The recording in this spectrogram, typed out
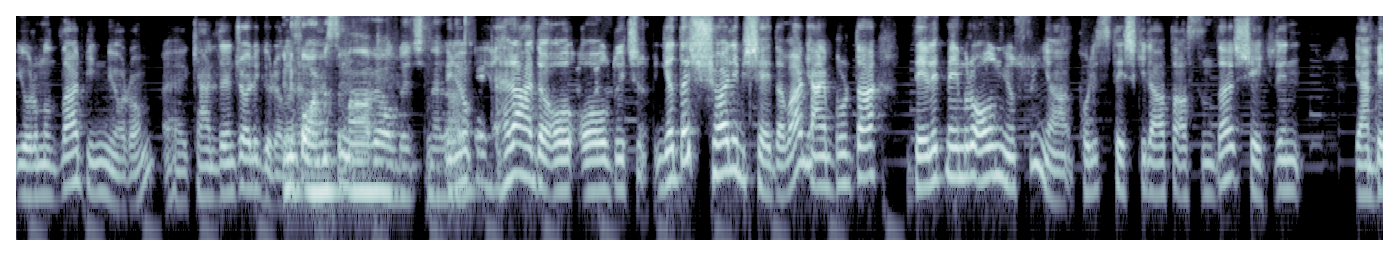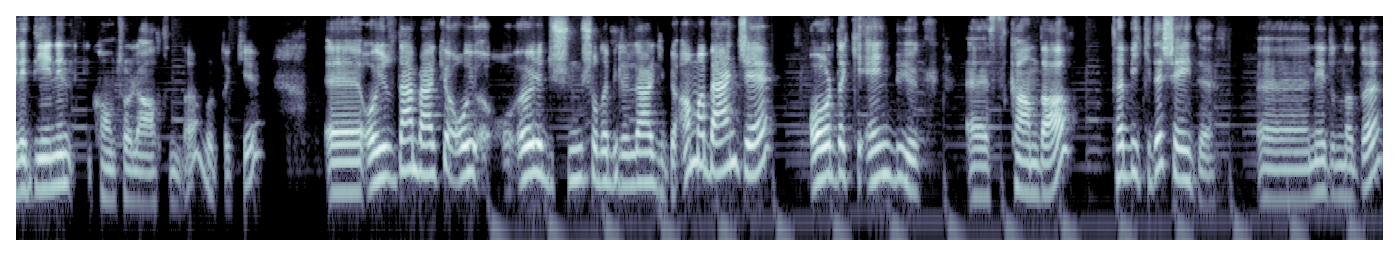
yorumladılar bilmiyorum. E, kendilerince öyle görüyorlar. Üniforması mavi olduğu için herhalde. Ünif- herhalde o, olduğu için ya da şöyle bir şey de var yani burada devlet memuru olmuyorsun ya polis teşkilatı aslında şehrin yani belediyenin kontrolü altında buradaki. Ee, o yüzden belki o, o- öyle düşünmüş olabilirler gibi ama bence oradaki en büyük e, skandal tabii ki de şeydi e, neydi onun adı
